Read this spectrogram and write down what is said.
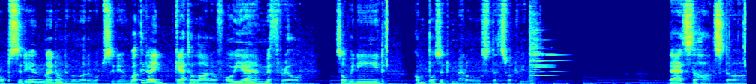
obsidian? I don't have a lot of obsidian. What did I get a lot of? Oh yeah, mithril. So we need composite metals. That's what we want. That's the hot stuff.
